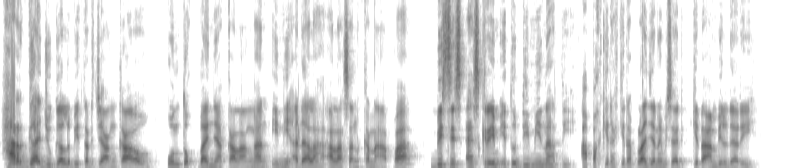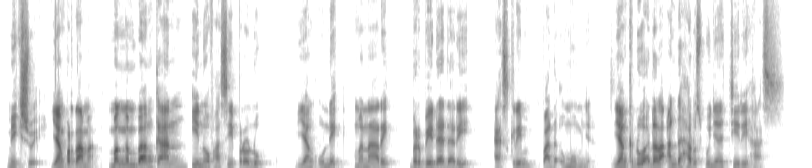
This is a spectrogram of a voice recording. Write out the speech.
harga juga lebih terjangkau untuk banyak kalangan. Ini adalah alasan kenapa bisnis es krim itu diminati. Apa kira-kira pelajaran yang bisa kita ambil dari Mixway? Yang pertama, mengembangkan inovasi produk yang unik, menarik, berbeda dari es krim pada umumnya. Yang kedua adalah Anda harus punya ciri khas.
